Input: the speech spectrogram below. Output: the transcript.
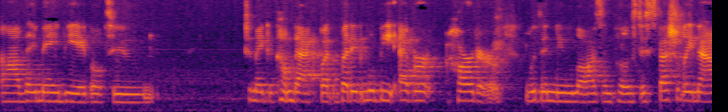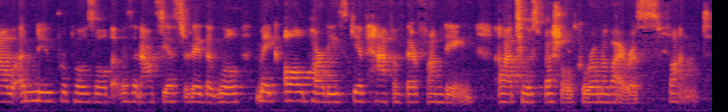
uh, they may be able to to make a comeback, but but it will be ever harder with the new laws imposed, especially now a new proposal that was announced yesterday that will make all parties give half of their funding uh, to a special coronavirus fund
